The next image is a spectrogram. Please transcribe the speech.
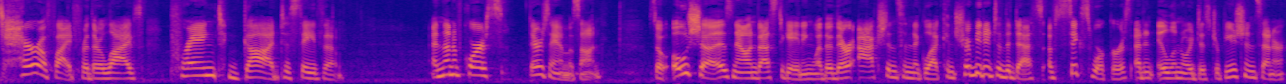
terrified for their lives, praying to God to save them. And then, of course, there's Amazon. So OSHA is now investigating whether their actions and neglect contributed to the deaths of six workers at an Illinois distribution center.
